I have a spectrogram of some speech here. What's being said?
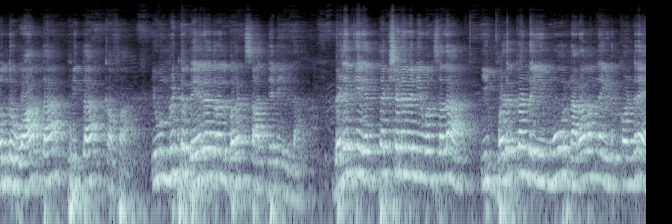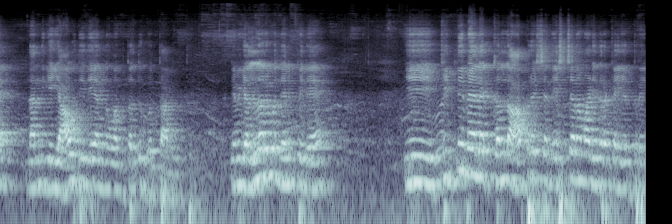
ಒಂದು ವಾತ ಪಿತ ಕಫ. ಇವನ್ ಬಿಟ್ಟು ಬೇರೆದ್ರಲ್ಲಿ ಬರಕ್ ಸಾಧ್ಯನೇ ಇಲ್ಲ. ಬೆಳಗ್ಗೆ ಎದ್ದ ತಕ್ಷಣವೇ ನೀವು ಒಂದ್ಸಲ ಈ ಬಡ್ಕೊಂಡು ಈ ಮೂರ್ ನರವನ್ನ ಹಿಡ್ಕೊಂಡ್ರೆ ನನಗೆ ಯಾವ್ದಿದೆ ಅನ್ನುವಂಥದ್ದು ಗೊತ್ತಾಗುತ್ತೆ. ನಿಮಗೆಲ್ಲರಿಗೂ ನೆನಪಿದೆ, ಈ ಕಿಡ್ನಿ ಮೇಲೆ ಕಲ್ಲು ಆಪರೇಷನ್ ಎಷ್ಟು ಜನ ಮಾಡಿದ್ರ ಕೈ ಎತ್ರಿ?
